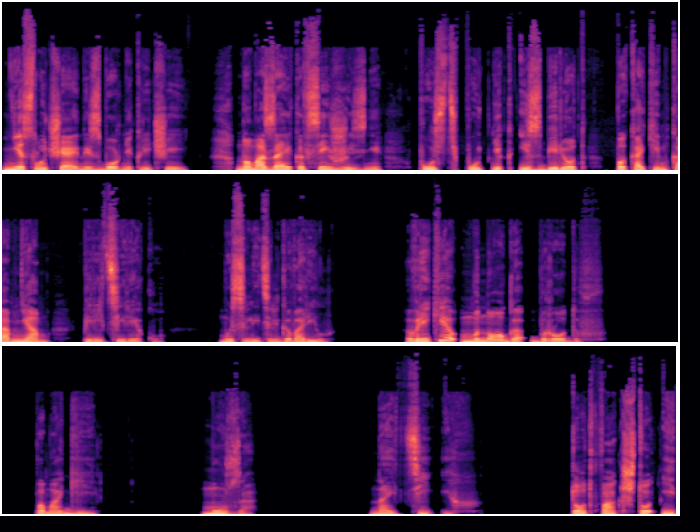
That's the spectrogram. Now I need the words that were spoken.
Не случайный сборник речей, но мозаика всей жизни. Пусть путник изберет, по каким камням перейти реку. Мыслитель говорил, в реке много бродов. Помоги, муза, найти их. Тот факт, что и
